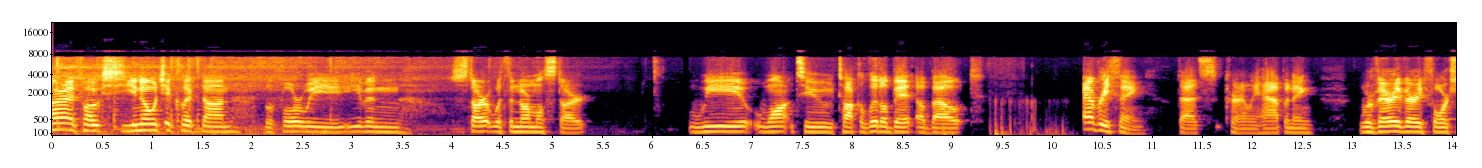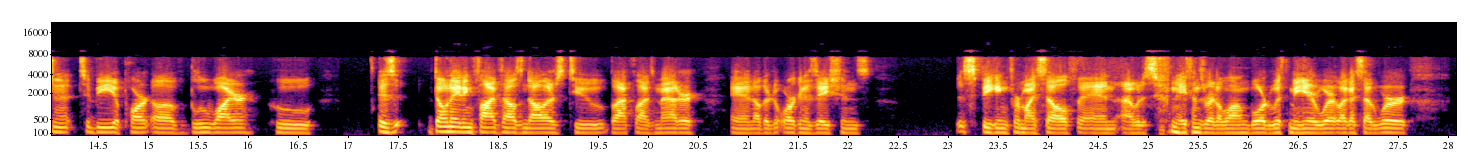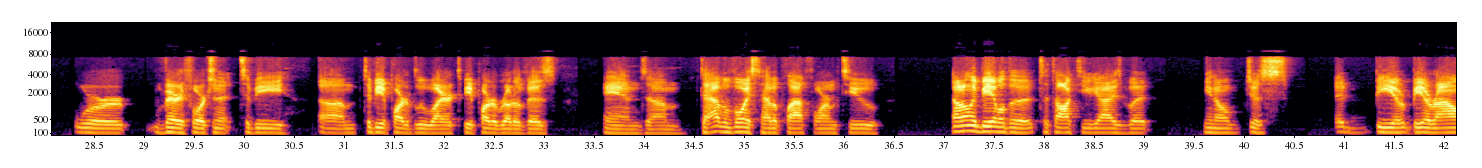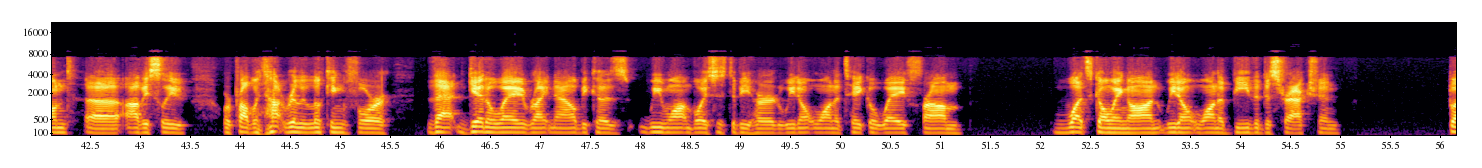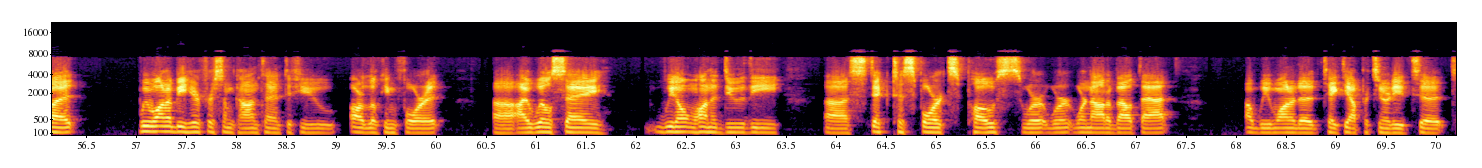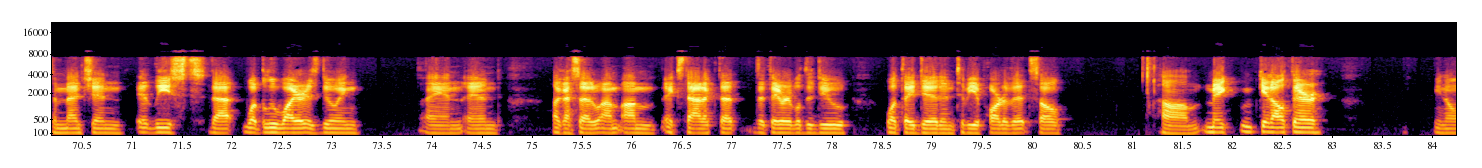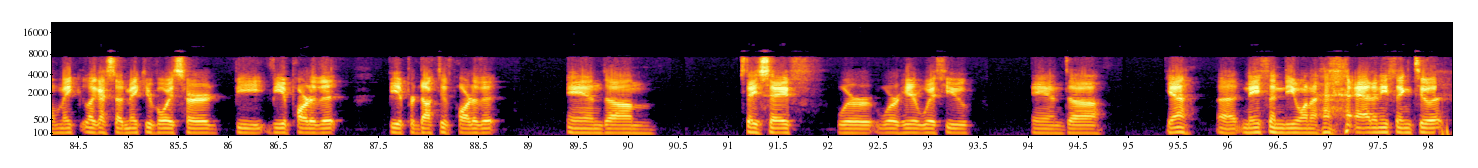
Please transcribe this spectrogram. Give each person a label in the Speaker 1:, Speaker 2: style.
Speaker 1: All right, folks, you know what you clicked on. Before we even start with the normal start, we want to talk a little bit about everything that's currently happening. We're very, very fortunate to be a part of Blue Wire, who is donating $5,000 to Black Lives Matter and other organizations. Speaking for myself, and I would assume Nathan's right along board with me here. Where, like I said, we're we're very fortunate to be um, to be a part of Blue Wire, to be a part of RotoViz, and um, to have a voice, to have a platform to not only be able to to talk to you guys, but you know just be be around. Uh, obviously, we're probably not really looking for that getaway right now because we want voices to be heard. We don't want to take away from what's going on. We don't want to be the distraction. But we want to be here for some content if you are looking for it. Uh, I will say we don't want to do the uh, stick to sports posts. We're we're we're not about that. Uh, we wanted to take the opportunity to to mention at least that what Blue Wire is doing, and and like I said, I'm I'm ecstatic that that they were able to do what they did and to be a part of it. So um, make get out there, you know, make like I said, make your voice heard, be be a part of it, be a productive part of it, and um, stay safe. We're we're here with you, and uh, yeah, uh, Nathan, do you want to add anything to it?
